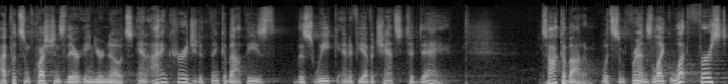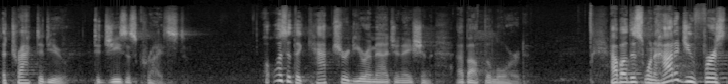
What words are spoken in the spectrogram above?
I put some questions there in your notes, and I'd encourage you to think about these this week, and if you have a chance today, talk about them with some friends. Like, what first attracted you to Jesus Christ? What was it that captured your imagination about the Lord? How about this one? How did you first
